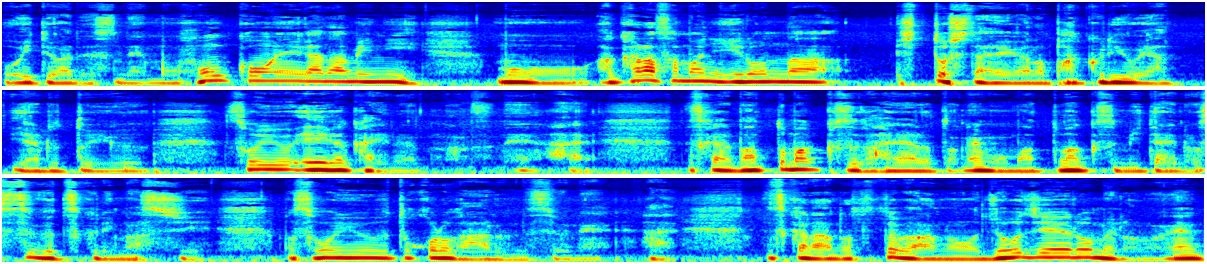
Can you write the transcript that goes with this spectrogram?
おいてはですねもう香港映画並みにもうあからさまにいろんなヒットした映画のパクリをやるというそういう映画界なんですね。はいですからマッドマックスが流行るとねもうマッドマックスみたいのをすぐ作りますし、ま、そういうところがあるんですよね。はい、ですからあの例えばあのジョージ・エロメロのね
